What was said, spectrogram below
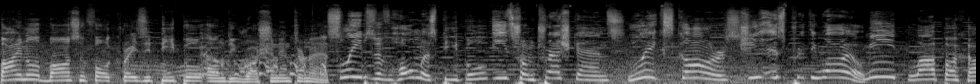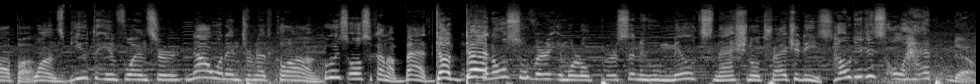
final boss of all crazy people on the Russian internet. Sleeps with homeless people, eats from trash cans, licks cars. She is pretty wild. Meet Lapa Hapa. Once beauty influencer, now an internet clown. Who is also kinda bad. God damn! And also very immoral person who milks national tragedies. How did this all happen though?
